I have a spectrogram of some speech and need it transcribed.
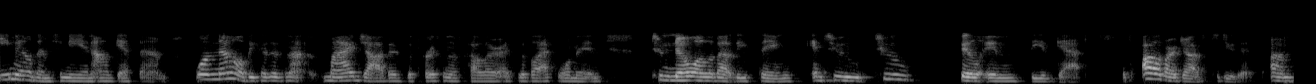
email them to me and I'll get them. Well, no, because it's not my job as the person of color, as the black woman, to know all about these things and to to fill in these gaps. It's all of our jobs to do this. Um,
